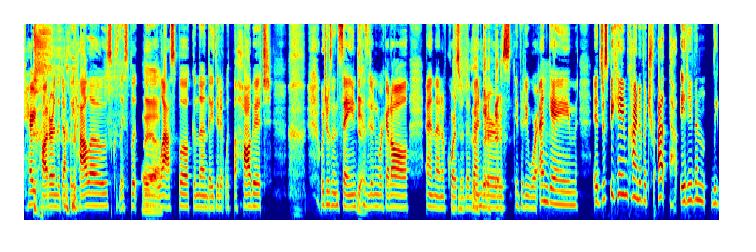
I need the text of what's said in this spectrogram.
Harry Potter and the Deathly Hallows because they split Oh, the yeah. last book, and then they did it with The Hobbit, which was insane Yeah. because it didn't work at all. And then, of course, with Avengers, Infinity War, Endgame, it just became kind of a. Tr- it even le-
